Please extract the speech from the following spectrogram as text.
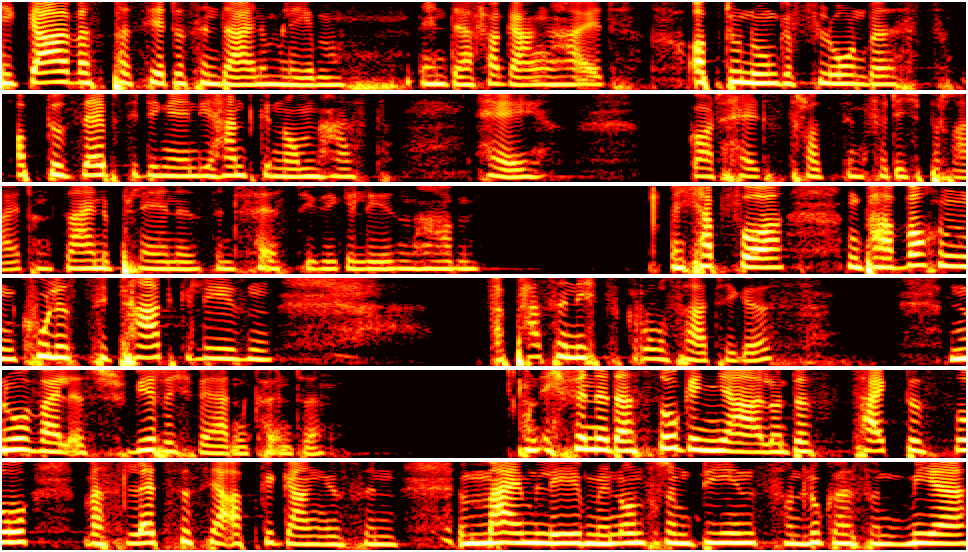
Egal, was passiert ist in deinem Leben, in der Vergangenheit, ob du nun geflohen bist, ob du selbst die Dinge in die Hand genommen hast, hey, Gott hält es trotzdem für dich bereit und seine Pläne sind fest, wie wir gelesen haben. Ich habe vor ein paar Wochen ein cooles Zitat gelesen. Verpasse nichts Großartiges, nur weil es schwierig werden könnte. Und ich finde das so genial und das zeigt es so, was letztes Jahr abgegangen ist in, in meinem Leben, in unserem Dienst von Lukas und mir.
